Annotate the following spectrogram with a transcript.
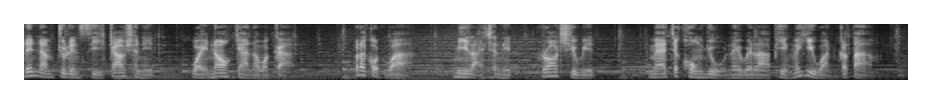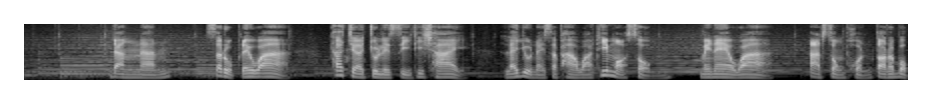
ได้นำจุลินทรีย์ 9 ชนิด ไว้นอกยานอวกาศ ปรากฏว่ามีหลายชนิดรอดชีวิต แม้จะคงอยู่ในเวลาเพียงไม่กี่วันก็ตาม ดังนั้น สรุปได้ว่า ถ้าเจอจุลินทรีย์ที่ใช่ และอยู่ในสภาวะที่เหมาะสม ไม่แน่ว่าอาจส่งผลต่อระบบ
